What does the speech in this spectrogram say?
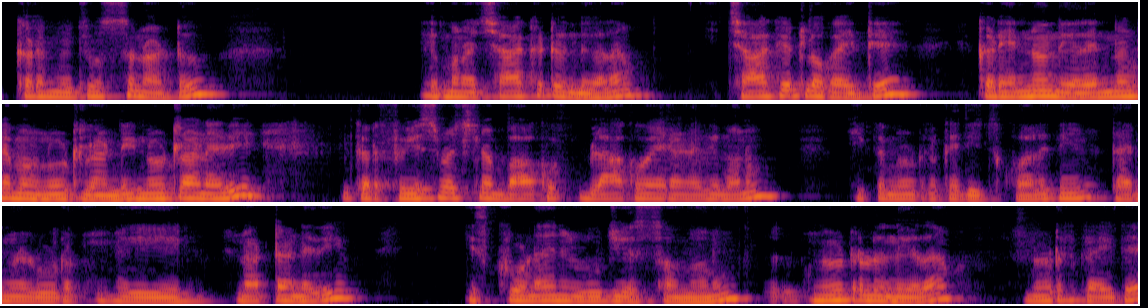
ఇక్కడ మీరు చూస్తున్నట్టు మన చాకెట్ ఉంది కదా? చాకెట్లోకి అయితే ఇక్కడ ఎన్ని ఉంది కదా? ఎన్నంటే మనం న్యూట్రల్ అండి. న్యూట్రల్ అనేది ఇక్కడ ఫేస్ వచ్చిన బ్లాక్ బ్లాక్ వైర్ అనేది మనం ఇక్కడ న్యూట్రల్కి అయితే తీసుకోవాలి. దీని టర్మినల్ ఈ నట్ అనేది స్క్రూ అనేది నేను లూజ్ చేస్తున్నాను న్యూట్రల్ ఉంది కదా? న్యూట్రల్కి అయితే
